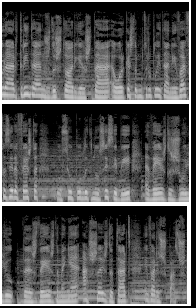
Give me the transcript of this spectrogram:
Comemorar 30 anos de história está a Orquestra Metropolitana e vai fazer a festa com o seu público no CCB a 10 de julho, das 10 da manhã às 6 da tarde, em vários espaços.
